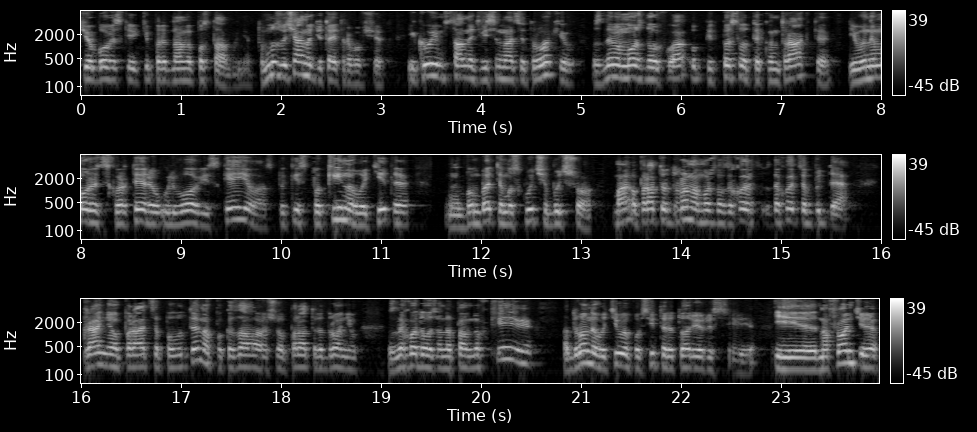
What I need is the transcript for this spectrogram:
Ті обов'язки, які перед нами поставлені, тому звичайно дітей треба вчити. І коли їм стане 18 років, з ними можна підписувати контракти, і вони можуть з квартири у Львові з Києва спокі- спокійно летіти, бомбити Москву чи будь-що. Оператор дрона можна заходити знаходиться будь-де. Крайня операція Павутина показала, що оператори дронів знаходилися напевно в Києві, а дрони летіли по всій території Росії. І на фронті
